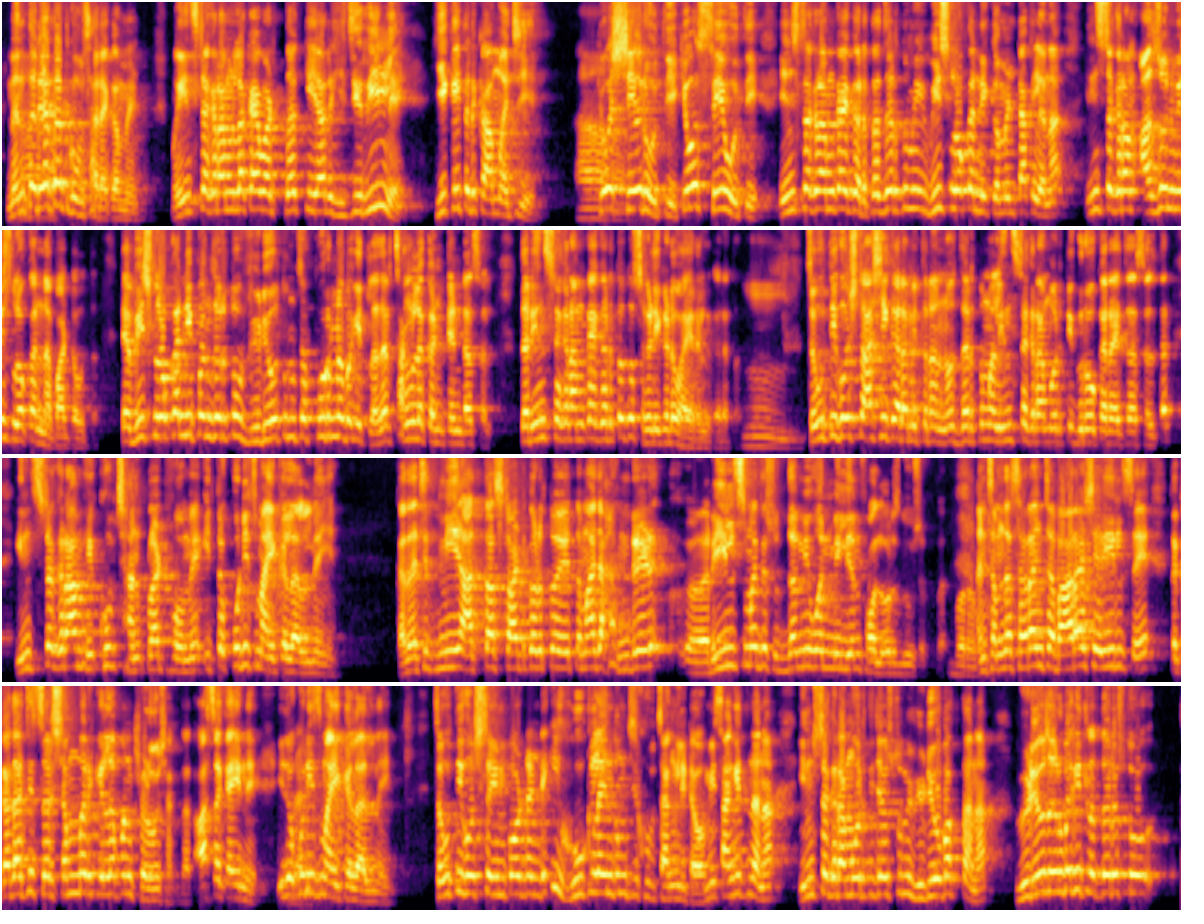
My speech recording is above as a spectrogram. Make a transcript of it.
नंतर. येतात खूप साऱ्या कमेंट मग इंस्टाग्रामला काय वाटतं की यार ही जी रील आहे ही काहीतरी कामाची आहे. किंवा शेअर होती किंवा सेव्ह होती. इंस्टाग्राम काय करतं? जर तुम्ही वीस लोकांनी कमेंट टाकलं ना इंस्टाग्राम अजून वीस लोकांना पाठवतं. त्या वीस लोकांनी पण जर तो व्हिडिओ तुमचा पूर्ण बघितला जर चांगलं कंटेंट असेल तर इंस्टाग्राम काय करतो? तो सगळीकडे व्हायरल करतं. चौथी गोष्ट अशी करा मित्रांनो जर तुम्हाला इंस्टाग्राम वरती ग्रो करायचं असेल तर इंस्टाग्राम हे खूप छान प्लॅटफॉर्म आहे. इथं कोणीच मायकल आलं नाहीये. कदाचित मी आता स्टार्ट करतोय तर माझ्या हंड्रेड रील्समध्ये सुद्धा मी वन मिलियन फॉलोअर्स घेऊ शकतो. बरोबर. आणि समजा सरांच्या बाराशे रील्स आहे तर कदाचित सर शंभर केलं पण खेळू शकतात. असं काही नाही. इथं. कोणीच मायकेल आलं नाही. चौथी गोष्ट इम्पॉर्टंट आहे की हुक लाईन तुमची खूप चांगली ठेवा. मी सांगितलं ना इंस्टाग्रामवरती ज्यावेळेस तुम्ही व्हिडिओ बघता ना व्हिडिओ जर बघितला तरच तो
